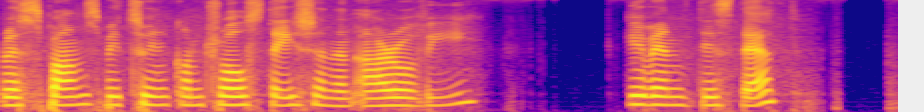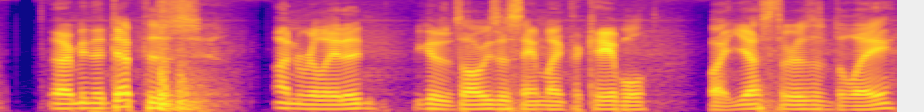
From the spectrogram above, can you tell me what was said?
response between control station and ROV, given this depth? I mean, the depth is unrelated because it's always the same like the cable. But yes, there is a delay,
